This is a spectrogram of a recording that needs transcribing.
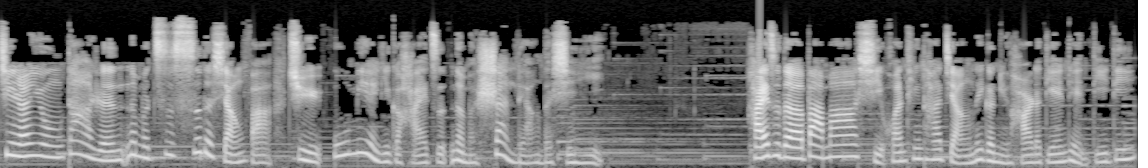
竟然用大人那么自私的想法去污蔑一个孩子那么善良的心意。”孩子的爸妈喜欢听他讲那个女孩的点点滴滴，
